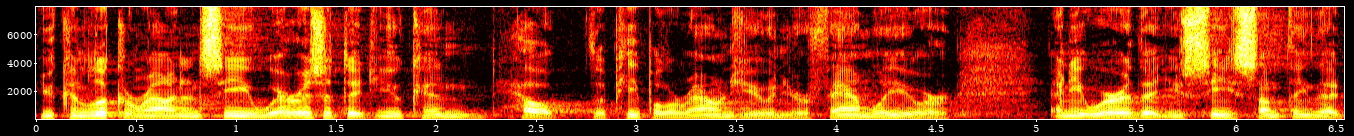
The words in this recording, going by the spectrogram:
You can look around and see where is it that you can help the people around you in your family or anywhere that you see something that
